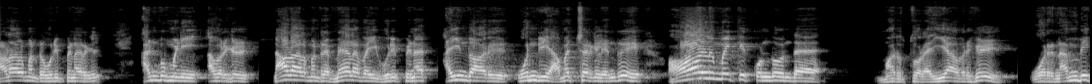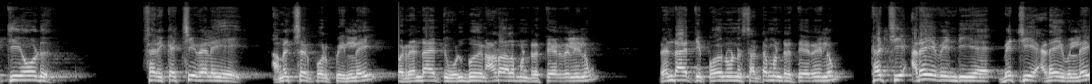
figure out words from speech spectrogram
நாடாளுமன்ற உறுப்பினர்கள் அன்புமணி அவர்கள் நாடாளுமன்ற மேலவை உறுப்பினர் ஐந்தாறு ஒன்றிய அமைச்சர்கள் என்று ஆளுமைக்கு கொண்டு வந்த மருத்துவர் ஐயா அவர்கள் ஒரு நம்பிக்கையோடு சரி கட்சி வேலையை அமைச்சர் பொறுப்பு இல்லை. ரெண்டாயிரத்தி ஒன்பது நாடாளுமன்ற தேர்தலிலும் ரெண்டாயிரத்தி பதினொன்று சட்டமன்ற தேர்தலிலும் கட்சி அடைய வேண்டிய வெற்றியை அடையவில்லை.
